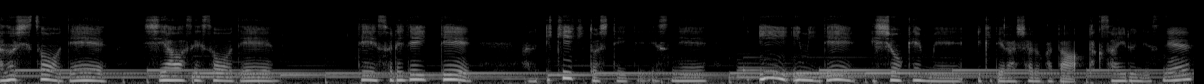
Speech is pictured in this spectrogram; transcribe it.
楽しそうで幸せそうででそれでいてあの生き生きとしていてですねいい意味で一生懸命生きてらっしゃる方たくさんいるんですね。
